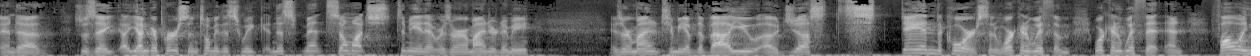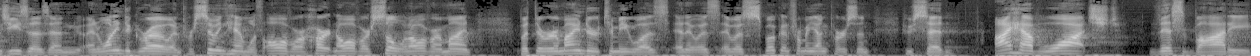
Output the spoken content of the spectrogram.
and uh, this was a, a, younger person told me this week, and this meant so much to me, and it was a reminder to me. is a reminder to me of the value of just staying in the course and working with them, working with it, and following Jesus and, and wanting to grow and pursuing Him with all of our heart and all of our soul and all of our mind. But the reminder to me was, and it was, it was spoken from a young person who said, I have watched this body,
